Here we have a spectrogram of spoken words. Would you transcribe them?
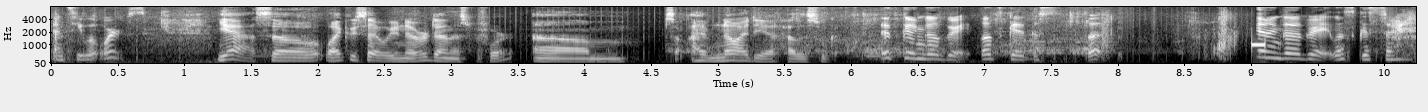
and see what works. Yeah, so like we said, we've never done this before. Um, so I have no idea how this will go. It's gonna go great. Let's get this. Let, gonna go great. Let's get started.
